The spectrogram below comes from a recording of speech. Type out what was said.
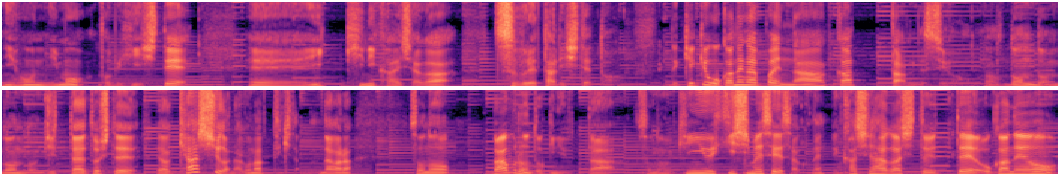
日本にも飛び火して、えー一気に会社が潰れたりしてと。で結局お金がやっぱりなかったんですよ。どんどんどんどん実態としてキャッシュがなくなってきた。だからそのバブルの時に言ったその金融引き締め政策ね貸し剥がしといってお金を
